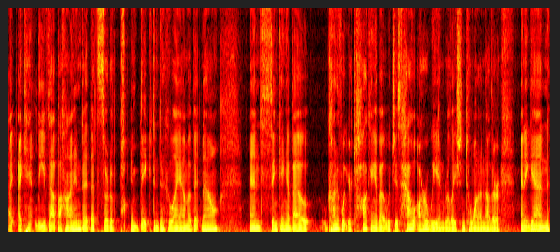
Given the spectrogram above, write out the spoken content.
I, I can't leave that behind. I, that's sort of baked into who I am a bit now, and thinking about kind of what you're talking about, which is how are we in relation to one another? And again,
